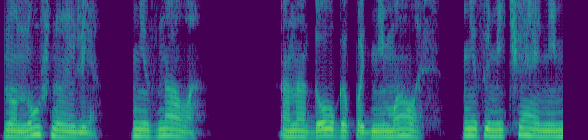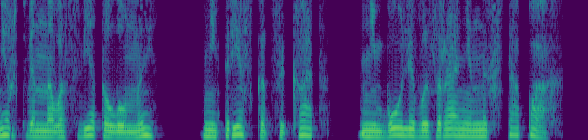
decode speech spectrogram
но нужную ли, не знала. Она долго поднималась, не замечая ни мертвенного света луны, ни треска цикад, ни боли в израненных стопах,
